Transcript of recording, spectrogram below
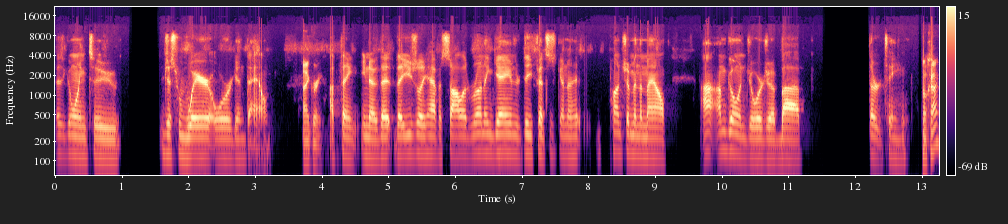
is going to just wear Oregon down. I agree. I think you know that they, they usually have a solid running game. Their defense is going to punch them in the mouth. I, I'm going Georgia by thirteen. Okay.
